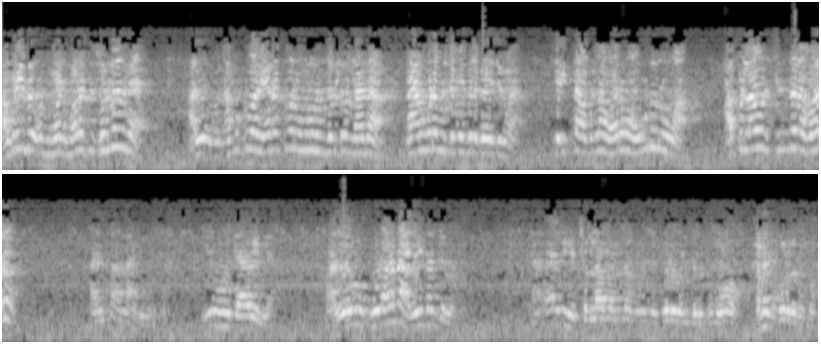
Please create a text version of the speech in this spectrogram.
அப்படின்னு மனசு சொல்லுங்க அது நமக்கு ஒரு எனக்கு ஒரு உணவு சொல்றேன் நானா நான் கூட இந்த கழிச்சிருவேன் பேசிடுவேன். சரித்தா அப்படிலாம் வருவான் ஊடுருவான். அப்படிலாம் ஒரு சிந்தனை வரும். அதுதான் அல்ல அடிமைத்தான் இது உங்களுக்கு தேவையில்லை. அதுவும் கூடாதுன்னு அதையும் தான் சொல்லணும். யாராவது சொல்லாம இருந்தா கொஞ்சம் கூட வந்திருக்குமோ? கணக்கு போடுறதுமா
